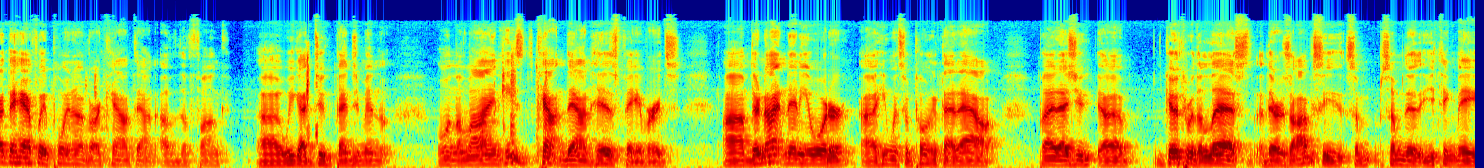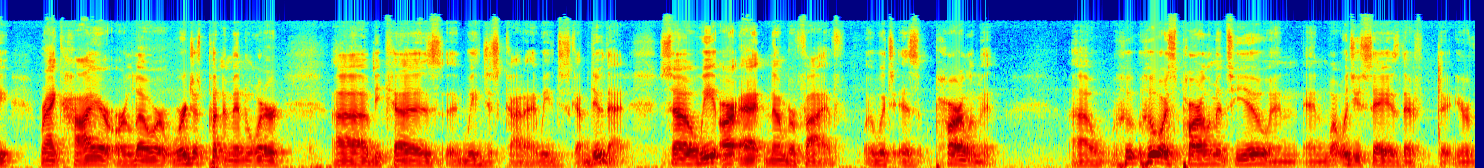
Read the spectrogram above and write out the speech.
We're at the halfway point of our countdown of the funk. Uh, we got Duke Benjamin on the line. He's counting down his favorites. Um, they're not in any order. Uh, he wants to point that out. But as you uh, go through the list, there's obviously some some that you think may rank higher or lower. We're just putting them in order uh, because we just gotta we just gotta do that. So we are at number five, which is Parliament. Uh, who who was Parliament to you, and, and what would you say is their, their your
